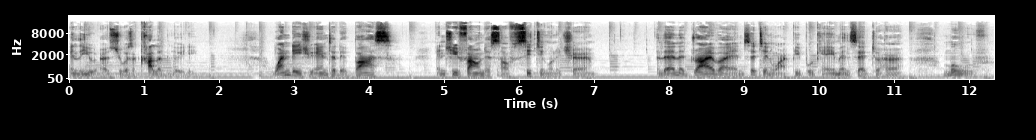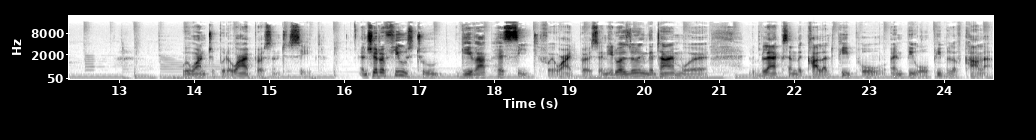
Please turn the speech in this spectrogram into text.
in the US. She was a colored lady. One day she entered a bus and she found herself sitting on a chair. And then a driver and certain white people came and said to her, Move. We want to put a white person to seat. And she refused to give up her seat for a white person. It was during the time where blacks and the colored people and people, people of color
